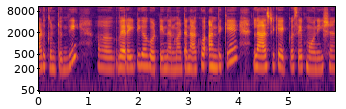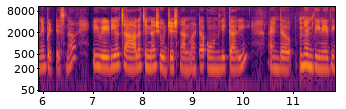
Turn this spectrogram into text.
ఆడుకుంటుంది. వెరైటీగా కొట్టిందనమాట నాకు. అందుకే లాస్ట్కి ఎక్కువసేపు మోనిషానే పెట్టేసిన. ఈ వీడియో చాలా చిన్న షూట్ చేసిన అనమాట ఓన్లీ కర్రీ. అండ్ మేము తినేది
